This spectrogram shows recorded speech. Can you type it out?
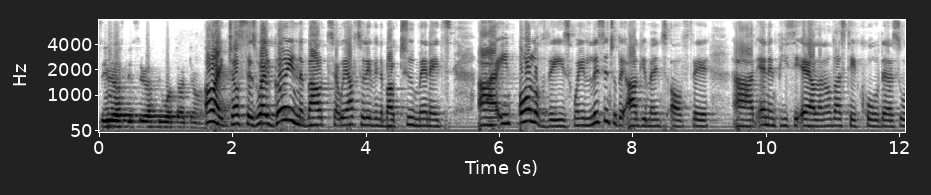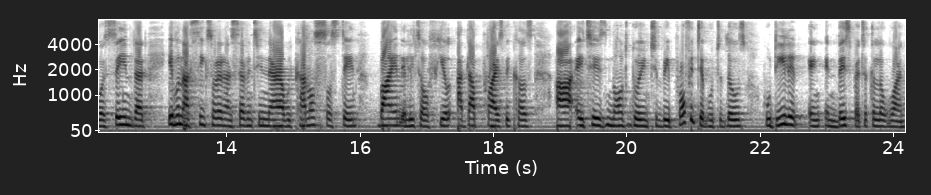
seriously, seriously watered down. All right, Justice, we're going about, we have to leave in about two minutes. Uh, in all of these, when you listen to the arguments of the, uh, the NNPCL and other stakeholders who are saying that even at 617 naira, we cannot sustain buying a liter of fuel at that price because uh, it is not going to be profitable to those who deal in, in, in this particular one.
